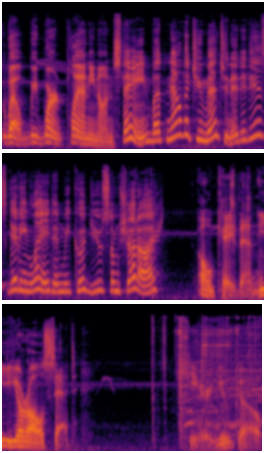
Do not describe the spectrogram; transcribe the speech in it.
well, we weren't planning on staying, but now that you mention it, it is getting late and we could use some shut eye. Okay, then. You're all set. Here you go.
